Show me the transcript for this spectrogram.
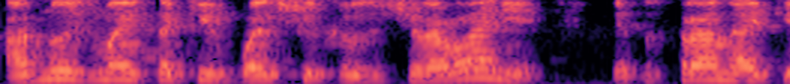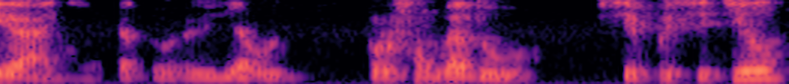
одно из моих таких больших разочарований – это страны Океании, которые я вот в прошлом году все посетил.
